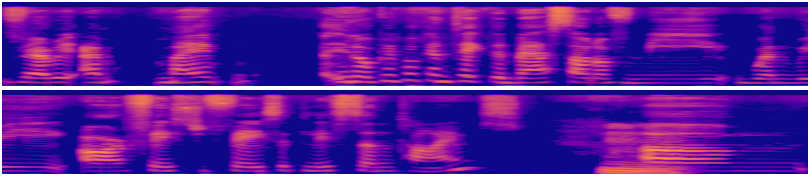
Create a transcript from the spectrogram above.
very I'm my you know people can take the best out of me when we are face to face at least sometimes. Mm. Um,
